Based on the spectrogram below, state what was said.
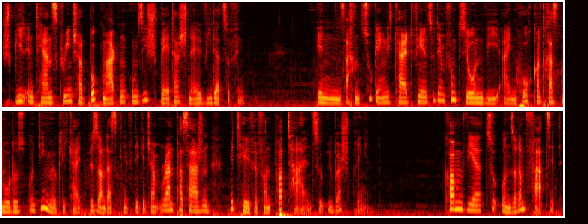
spielinternen Screenshot bookmarken, um sie später schnell wiederzufinden. In Sachen Zugänglichkeit fehlen zudem Funktionen wie ein Hochkontrastmodus und die Möglichkeit, besonders knifflige Jump-Run-Passagen mit Hilfe von Portalen zu überspringen. Kommen wir zu unserem Fazit.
